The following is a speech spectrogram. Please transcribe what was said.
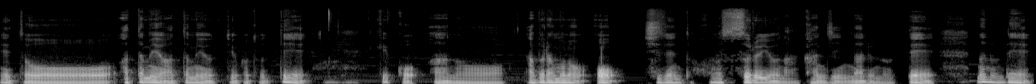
えっと、温めよう、温めようっていうことで、結構、あの、油物を自然と欲するような感じになるので、なので、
